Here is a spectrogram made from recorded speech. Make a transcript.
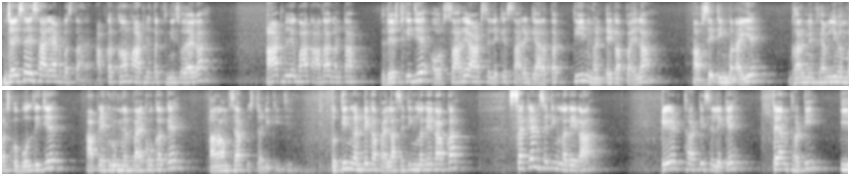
जैसे साढ़े आठ बजता है, आपका काम आठ बजे तक फिनिश हो जाएगा। आठ बजे के बाद आधा घंटा रेस्ट कीजिए और साढ़े आठ से लेकर साढ़े ग्यारह तक तीन घंटे का पहला आप सेटिंग बनाइए। घर में फैमिली मेंबर्स को बोल दीजिए। आप एक रूम में पैक होकर के आराम से आप स्टडी कीजिए। तो तीन घंटे का पहला सेटिंग लगेगा आपका। सेकेंड सेटिंग लगेगा एट थर्टी से लेके टेन थर्टी पी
